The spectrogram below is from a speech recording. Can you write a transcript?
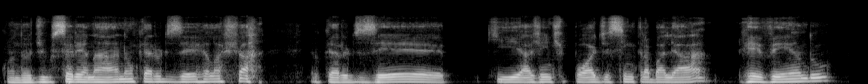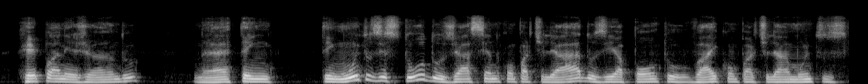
Quando eu digo serenar, não quero dizer relaxar. Eu quero dizer que a gente pode sim trabalhar revendo, replanejando, né? Tem tem muitos estudos já sendo compartilhados e a Ponto vai compartilhar muitos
